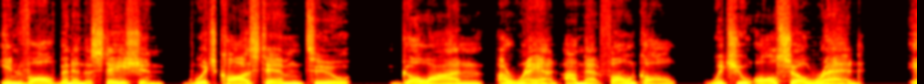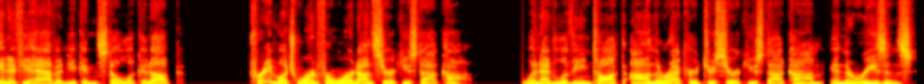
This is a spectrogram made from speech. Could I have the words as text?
involvement in the station, which caused him to go on a rant on that phone call, which you also read. And if you haven't, you can still look it up pretty much word for word on Syracuse.com when Ed Levine talked on the record to Syracuse.com and the reasons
